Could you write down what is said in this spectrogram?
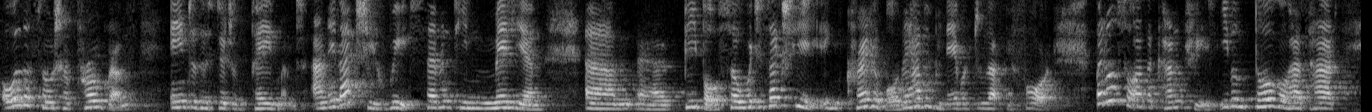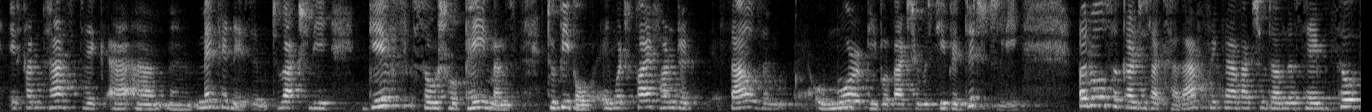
all the social programs into this digital payment. And they've actually reached 17 million um, uh, people, so which is actually incredible. They haven't been able to do that before. But also other countries, even Togo has had a fantastic uh, um, mechanism to actually give social payments to people, in which 500,000 or more people have actually received it digitally but also countries like South Africa have actually done the same. So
